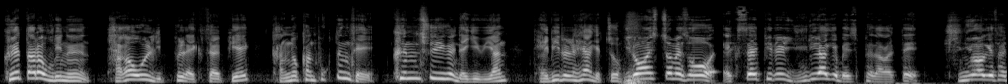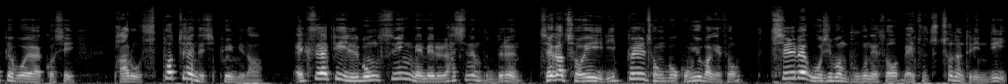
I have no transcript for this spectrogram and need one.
그에 따라 우리는 다가올 리플 XRP의 강력한 폭등세에 큰 수익을 내기 위한 대비를 해야겠죠. 이러한 시점에서 XRP를 유리하게 매집해 나갈 때 중요하게 살펴봐야 할 것이 바로 슈퍼트렌드 지표입니다. XRP 일봉 스윙 매매를 하시는 분들은 제가 저희 리플 정보 공유방에서 750원 부근에서 매수 추천을 드린 뒤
